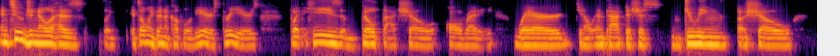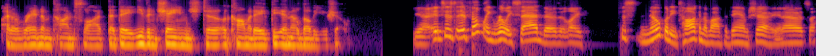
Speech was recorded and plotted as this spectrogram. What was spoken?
And two, Janela has like it's only been a couple of years, three years, but he's built that show already. Where you know Impact is just doing a show at a random time slot that they even changed to accommodate the MLW show. Yeah, it just it felt like really sad though that like just nobody talking about the damn show, you know. It's a,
